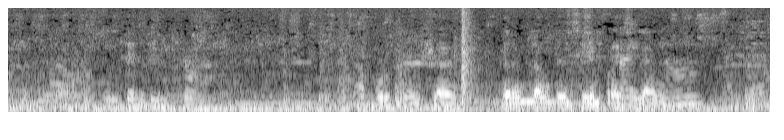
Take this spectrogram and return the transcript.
Boy. Kitten dito ah. Ah, puro Persian. Ganun lang din, same price 6.5, lang. No? Ito ah.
